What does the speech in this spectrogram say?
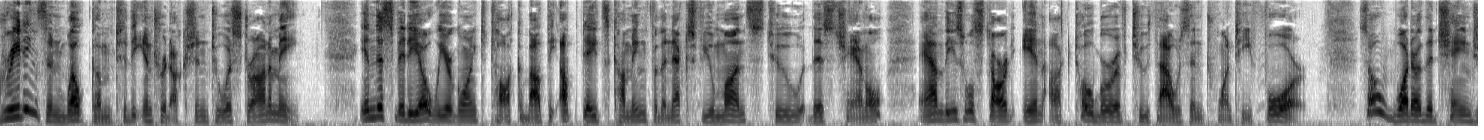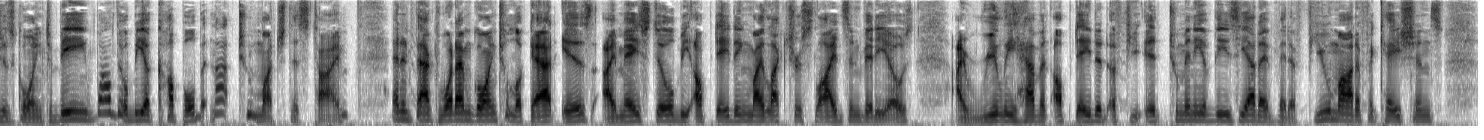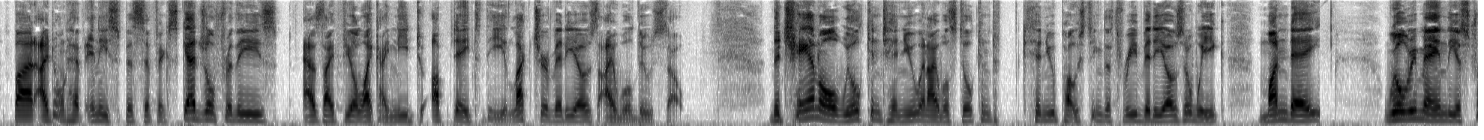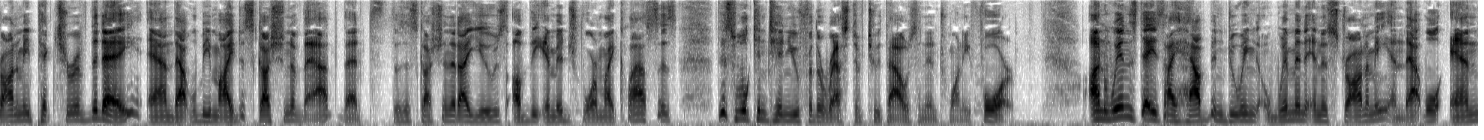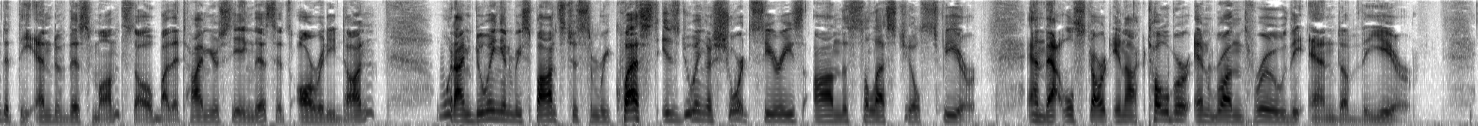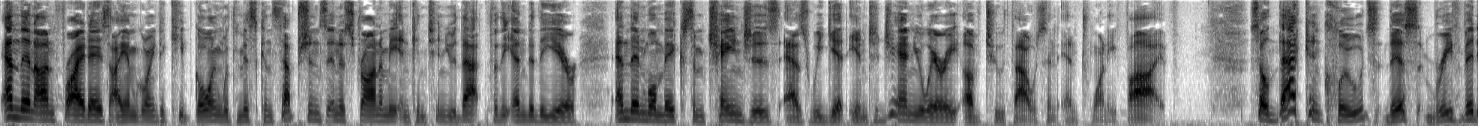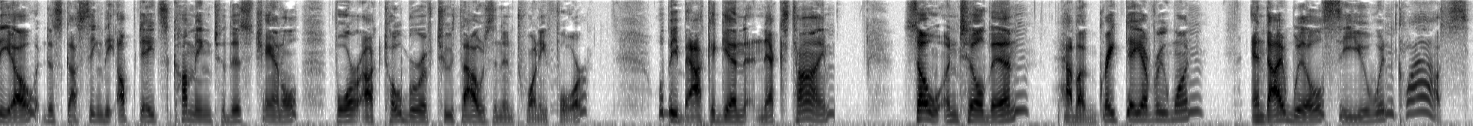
Greetings and welcome to the introduction to astronomy. In this video, we are going to talk about the updates coming for the next few months to this channel. And these will start in October of 2024. So what are the changes going to be? Well, there'll be a couple, but not too much this time. And in fact, what I'm going to look at is I may still be updating my lecture slides and videos. I really haven't updated a few too many of these yet. I've made a few modifications, but I don't have any specific schedule for these. As I feel like I need to update the lecture videos, I will do so. The channel will continue and I will still continue posting the three videos a week. Monday will remain the astronomy picture of the day. And that will be my discussion of that. That's the discussion that I use of the image for my classes. This will continue for the rest of 2024. On Wednesdays, I have been doing women in astronomy and that will end at the end of this month. So by the time you're seeing this, it's already done. What I'm doing in response to some requests is doing a short series on the celestial sphere. And that will start in October and run through the end of the year. And then on Fridays, I am going to keep going with misconceptions in astronomy and continue that for the end of the year. And then we'll make some changes as we get into January of 2025. So that concludes this brief video discussing the updates coming to this channel for October of 2024. We'll be back again next time. So until then, have a great day, everyone, and I will see you in class.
